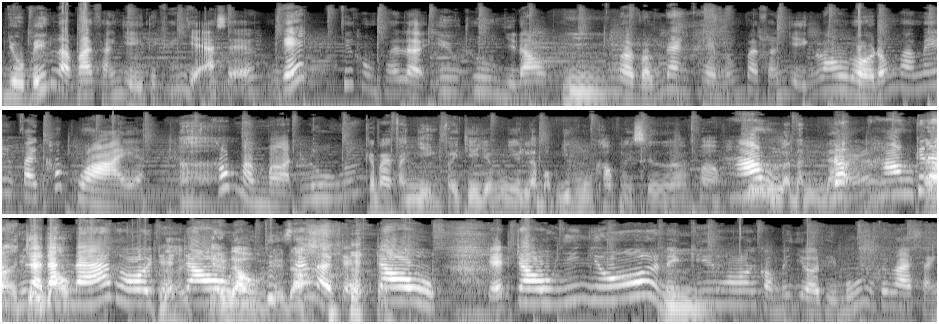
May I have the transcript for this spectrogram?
Dù biết là vai phản diện thì khán giả sẽ ghét chứ không phải là yêu thương gì đâu. Ừ. nhưng mà vẫn đang thèm đóng vai phản diện lâu rồi đóng vai mấy vai khóc hoài à, à. khóc mà mệt luôn á. Cái vai phản diện phải chi giống như là bỗng dưng muốn khóc ngày xưa á phải không? Không. Kiểu là đánh đá. không cái À, đó chỉ trẻ là đanh đá thôi trẻ trâu. trẻ trâu, chính trâu. xác là trẻ trâu. Trẻ trâu nhí nhố này Ừ. kia thôi. Còn bây giờ thì muốn một cái vai phản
